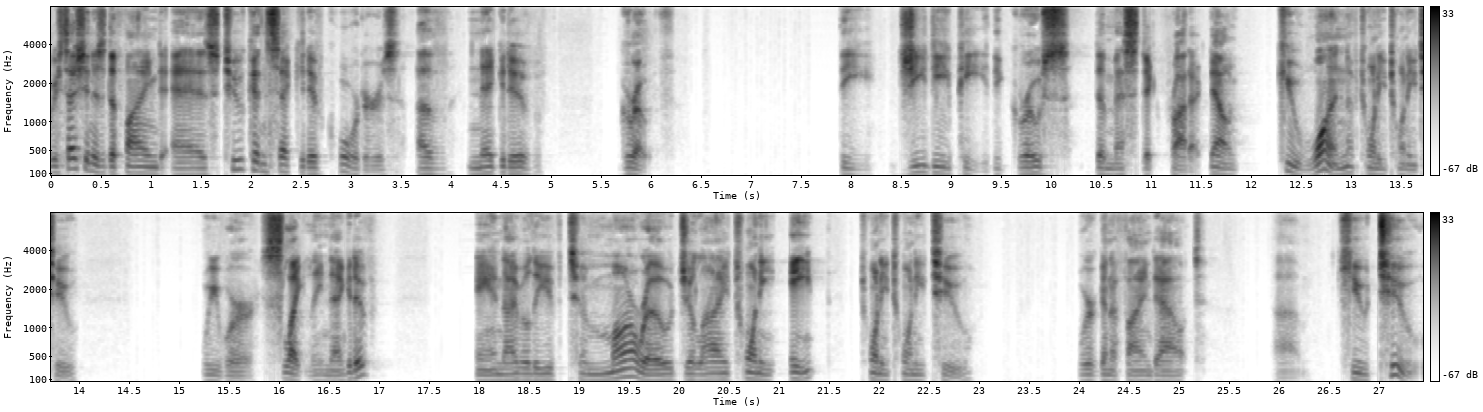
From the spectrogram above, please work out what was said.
Recession is defined as two consecutive quarters of negative growth. The GDP, the gross domestic product. Now, Q1 of 2022, we were slightly negative, and I believe tomorrow, July 28th, 2022, we're going to find out um, Q2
